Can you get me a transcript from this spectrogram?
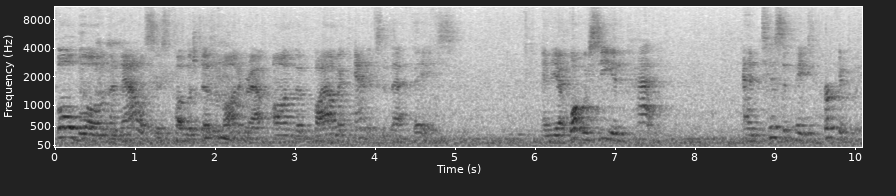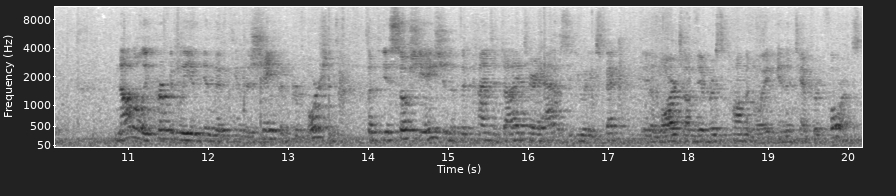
full-blown analysis published as a monograph on the biomechanics of that face. And yet what we see in Patty anticipates perfectly not only perfectly in, in, the, in the shape and proportions, but the association of the kinds of dietary habits that you would expect in a large omnivorous hominoid in a temperate forest.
